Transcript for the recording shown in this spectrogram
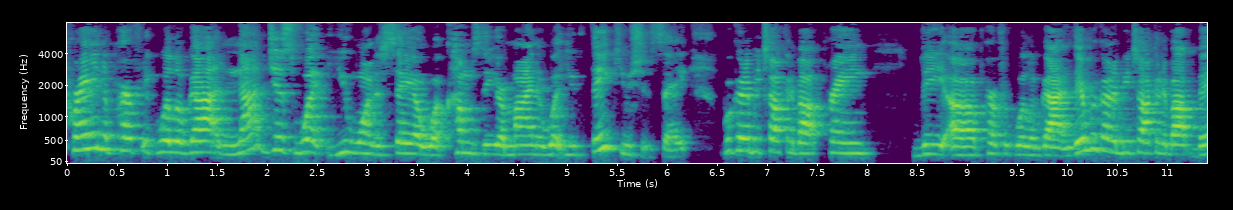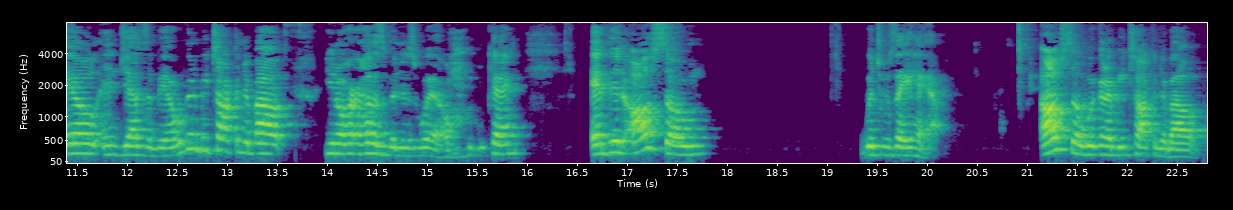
praying the perfect will of God, not just what you want to say or what comes to your mind or what you think you should say. We're going to be talking about praying the uh, perfect will of God. And then we're going to be talking about Baal and Jezebel. We're going to be talking about, you know, her husband as well. Okay. And then also, which was Ahab. Also, we're going to be talking about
